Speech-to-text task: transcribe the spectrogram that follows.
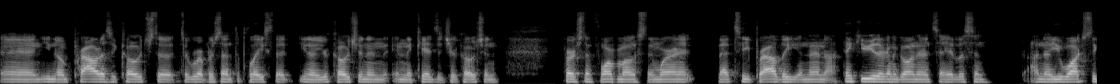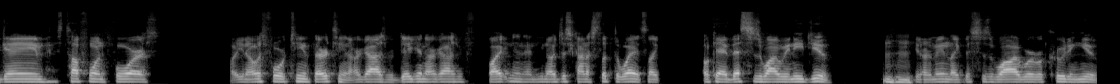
and you know proud as a coach to to represent the place that you know you're coaching and, and the kids that you're coaching first and foremost, and wearing it that tee proudly. And then I think you're either going to go in there and say, hey, listen, I know you watched the game. It's tough one for us you know, it was 14, 13. Our guys were digging, our guys were fighting, and then, you know, just kind of slipped away. It's like, okay, this is why we need you. Mm-hmm. You know what I mean? Like, this is why we're recruiting you.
